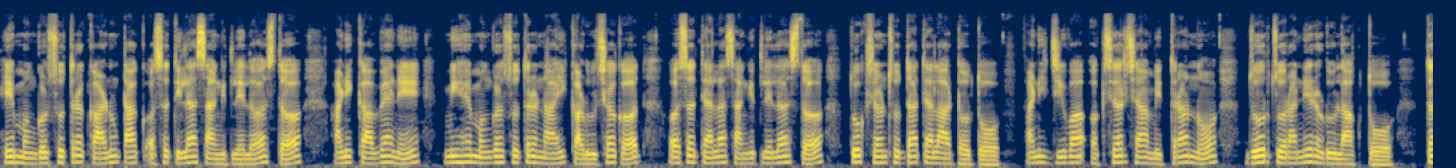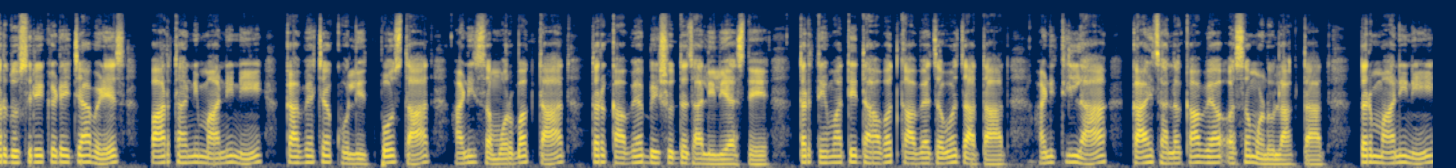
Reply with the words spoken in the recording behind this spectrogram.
हे मंगळसूत्र काढून टाक असं तिला सांगितलेलं असतं आणि काव्याने मी हे मंगळसूत्र नाही काढू शकत असं त्याला सांगितलेलं असतं. तो क्षणसुद्धा त्याला आठवतो आणि जीवा अक्षरशः मित्रांनो जोरजोराने रडू लागतो. तर दुसरीकडे ज्यावेळेस पार्थ आणि मानिनी काव्याच्या खोलीत पोचतात आणि समोर बघतात तर काव्या बेशुद्ध झालेली असते. तर तेव्हा ते धावत काव्याजवळ जातात आणि तिला काय झालं काव्या असं म्हणू लागतात. तर मानिनी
